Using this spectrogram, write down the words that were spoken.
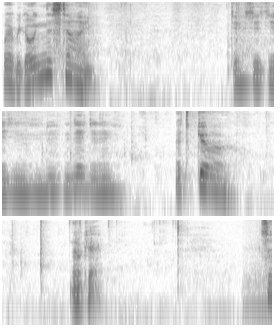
Where are we going this time? Let's go. Okay. So,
